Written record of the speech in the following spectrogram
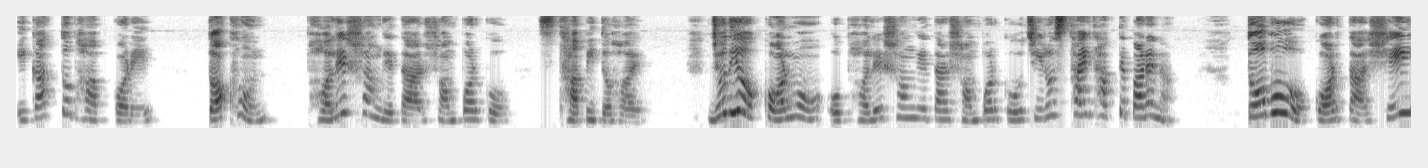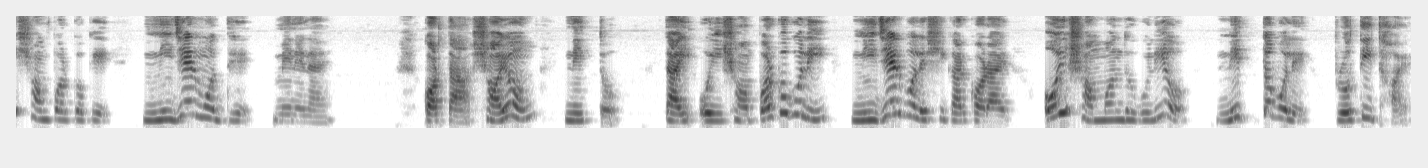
একাত্ম ভাব করে, তখন ফলের সঙ্গে তার সম্পর্ক স্থাপিত হয়। যদিও কর্ম ও ফলের সঙ্গে তার সম্পর্ক চিরস্থায়ী থাকতে পারে না, তবুও কর্তা সেই সম্পর্ককে নিজের মধ্যে মেনে নেয়। কর্তা স্বয়ং নিত্য, তাই ওই সম্পর্কগুলি নিজের বলে স্বীকার করায় ওই সম্বন্ধগুলিও নিত্য বলে প্রতীত হয়।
